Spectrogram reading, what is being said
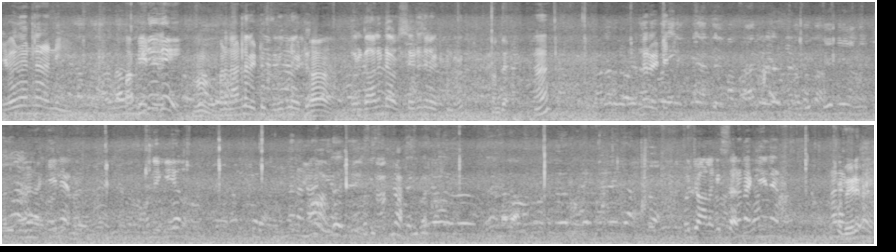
నిలబడండి. ఒక్క నిమిషం నిలబడి. అరే, మరి ఈరోజు అంటున్నానండి మన దాంట్లో పెట్టు గ్రూప్లో పెట్టు ఆ. ఎవరు కావాలంటే వాళ్ళు స్టేటస్లో పెట్టుకుంటారు అంతే ఆ? అందరూ పెట్టేసి కొంచెం వాళ్ళకి ఇస్తారు వీడియో దుష్మన్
